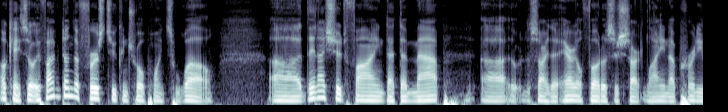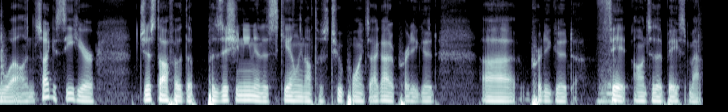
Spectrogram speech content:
Okay, so if I've done the first two control points well, uh, then I should find that the map, uh, sorry, the aerial photos should start lining up pretty well. And so I can see here, just off of the positioning and the scaling off those two points, I got a pretty good, uh, pretty good fit onto the base map.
